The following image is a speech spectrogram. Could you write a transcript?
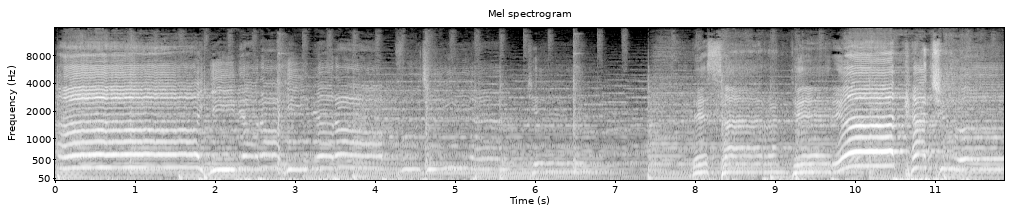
아 내 사랑 데려가 주어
